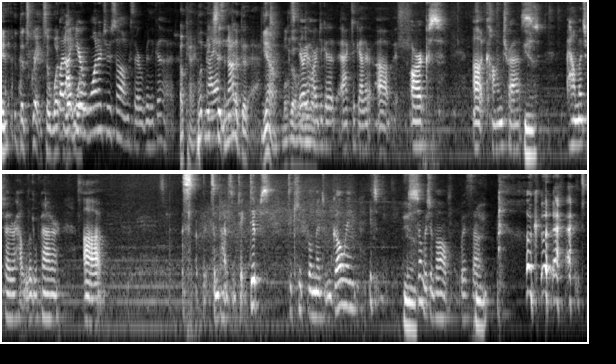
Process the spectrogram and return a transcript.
And that's great. So what? But what I hear what- one or two songs that are really good. Okay. What makes it not a good act? Yeah, we'll go. It's very with hard to get an act together. Uh, arcs, uh, contrast, Yeah. how much better, how little better. Uh, sometimes you take dips to keep momentum going. It's Yeah. so much involved with um, a good act.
